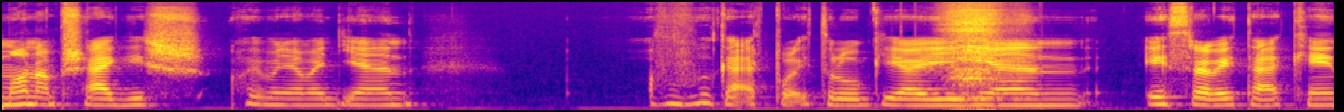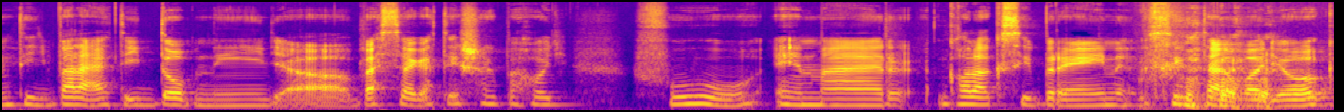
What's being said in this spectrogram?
manapság is, hogy mondjam, egy ilyen vulgárpolitológiai ilyen észrevételként így be lehet így dobni így a beszélgetésekbe, hogy fú, én már Galaxy Brain szinten vagyok,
